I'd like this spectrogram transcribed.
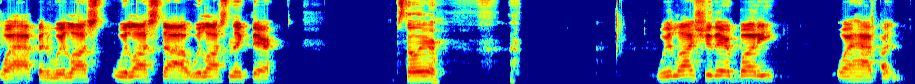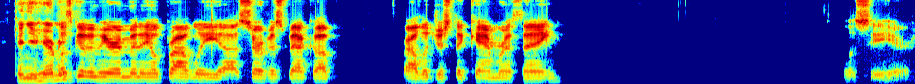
What happened? We lost. We lost. Uh, we lost Nick there. still here. we lost you there, buddy. What happened? Can you hear me? Let's give him here a minute. He'll probably uh, service back up. Probably just the camera thing. Let's see here.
